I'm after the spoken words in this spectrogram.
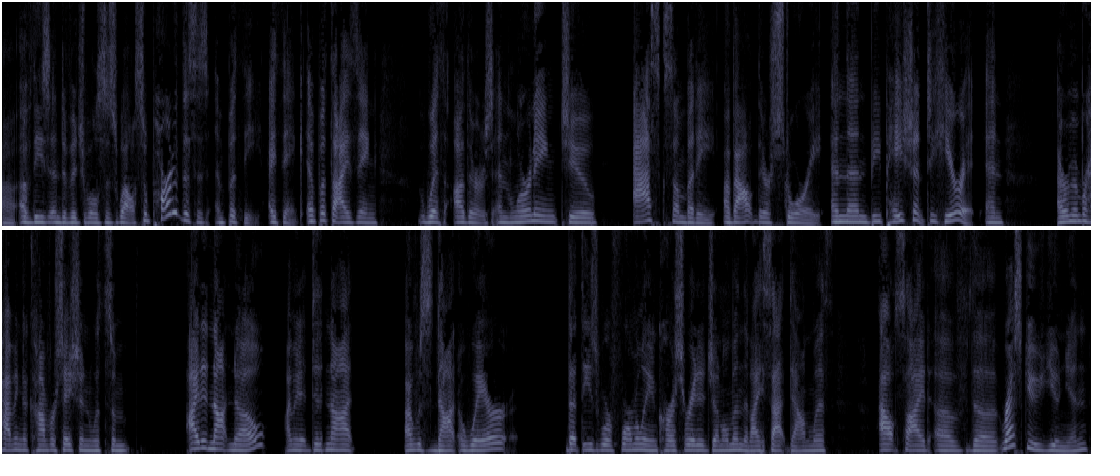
uh, of these individuals as well. So part of this is empathy. I think empathizing with others and learning to ask somebody about their story and then be patient to hear it. And I remember having a conversation with some I did not know. I mean, it did not I was not aware that these were formerly incarcerated gentlemen that I sat down with outside of the rescue union,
